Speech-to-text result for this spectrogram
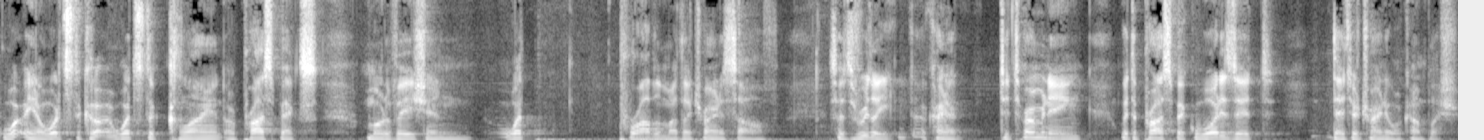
what you know what's the what's the client or prospect's motivation? What problem are they trying to solve? So it's really kind of determining with the prospect what is it that they're trying to accomplish?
